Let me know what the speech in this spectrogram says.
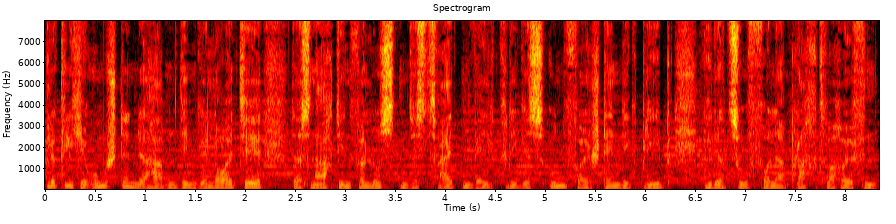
Glückliche Umstände haben dem Geläute, das nach den Verlusten des Zweiten Weltkrieges unvollständig blieb, wieder zu voller Pracht verholfen.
